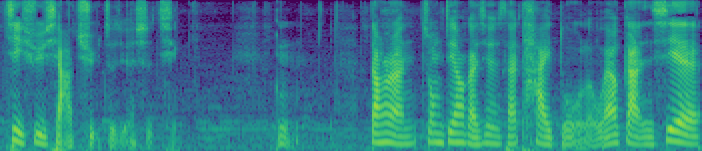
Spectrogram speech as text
继续下去这件事情。嗯，当然中间要感谢的实在太多了，我要感谢，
